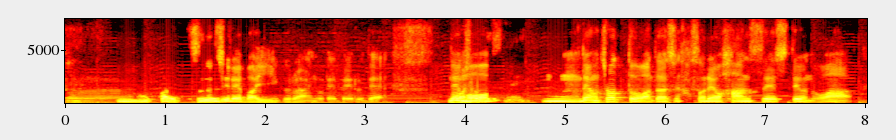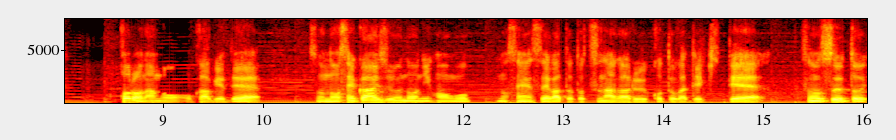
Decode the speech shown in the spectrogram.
ううんん、やっぱり通じればいいぐらいのレベルで。でもね。うん、でもちょっと私、それを反省してるのは、コロナのおかげで、その世界中の日本語の先生方とつながることができて、そうすると、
